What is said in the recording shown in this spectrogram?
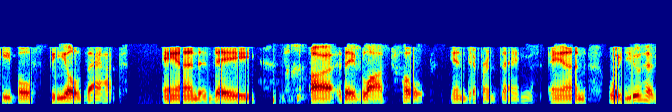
people feel that and they, uh, they've lost hope in different things. And what you have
